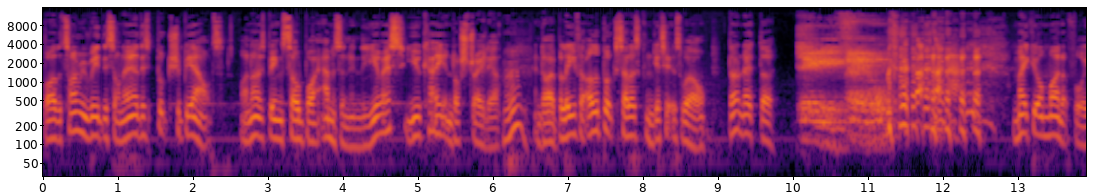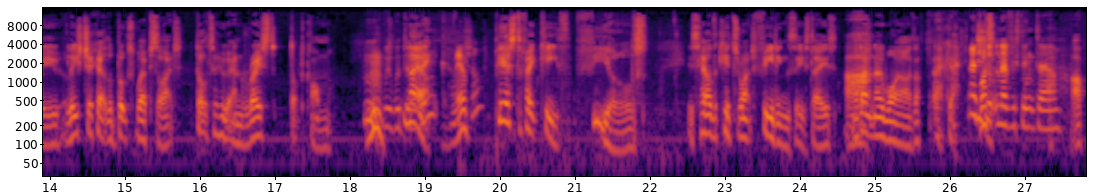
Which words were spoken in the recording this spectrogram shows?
By the time we read this on air, this book should be out. I know it's being sold by Amazon in the US, UK, and Australia, hmm. and I believe that other booksellers can get it as well. Don't let the make your mind up for you. At least check out the book's website, doctorwhoandraced.com. Hmm. We will do Now, a link, I'm yep. sure. P.S. to Fake Keith, feels is how the kids write feelings these days. I ah. don't know why either. Okay, As you're jotting everything down. I'll,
